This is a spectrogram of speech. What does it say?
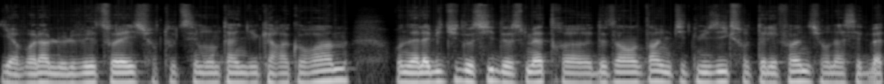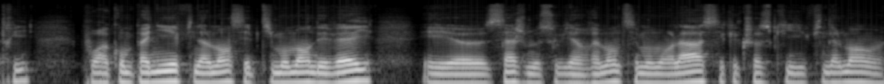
Il y a voilà, le lever de soleil sur toutes ces montagnes du Karakorum. On a l'habitude aussi de se mettre euh, de temps en temps une petite musique sur le téléphone si on a assez de batterie pour accompagner finalement ces petits moments d'éveil. Et euh, ça, je me souviens vraiment de ces moments-là. C'est quelque chose qui finalement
